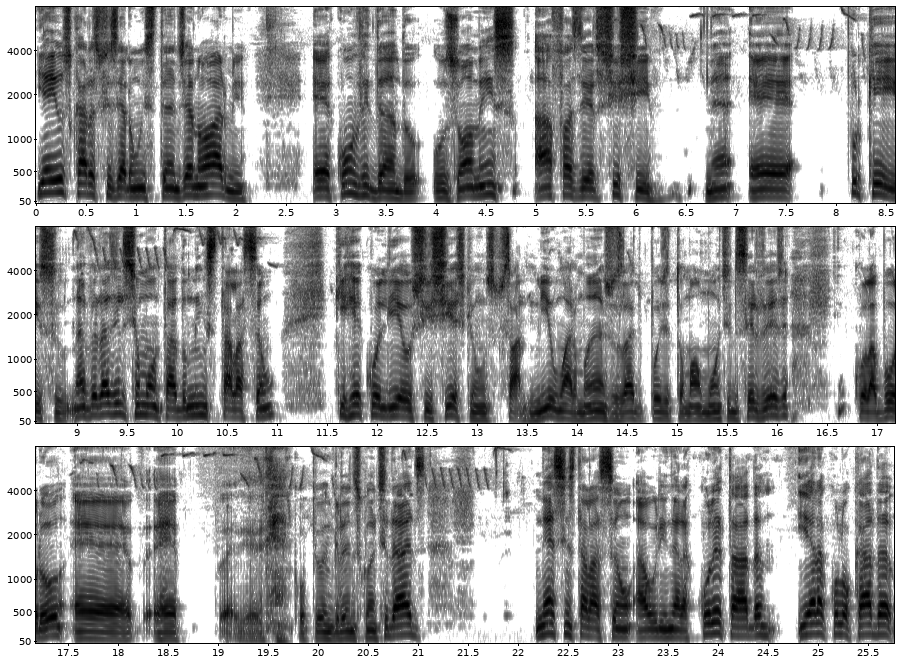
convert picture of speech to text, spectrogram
E aí os caras fizeram um stand enorme é, convidando os homens a fazer xixi. Né? É, por que isso? Na verdade, eles tinham montado uma instalação que recolhia o xixi, acho que uns sabe, mil marmanjos lá, depois de tomar um monte de cerveja, colaborou, é, é, é copiou em grandes quantidades. Nessa instalação, a urina era coletada e era colocada,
